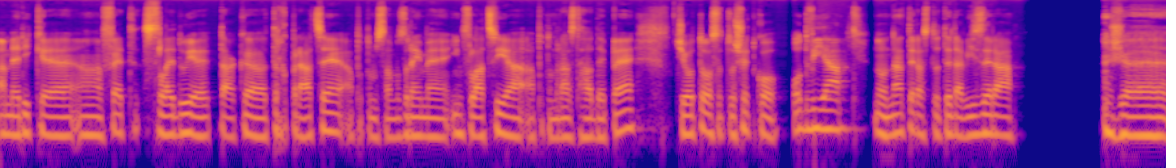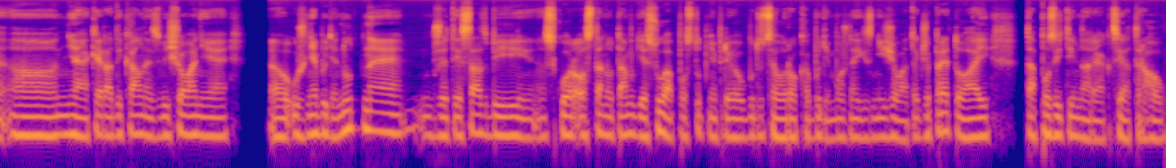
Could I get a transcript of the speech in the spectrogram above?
Amerike uh, Fed sleduje, tak uh, trh práce a potom samozrejme inflácia a potom rast HDP. Čiže od toho sa to všetko odvíja. No na teraz to teda vyzerá, že nejaké radikálne zvyšovanie už nebude nutné, že tie sadzby skôr ostanú tam, kde sú a postupne priebehu budúceho roka bude možné ich znižovať. Takže preto aj tá pozitívna reakcia trhov.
